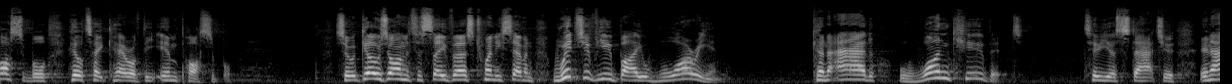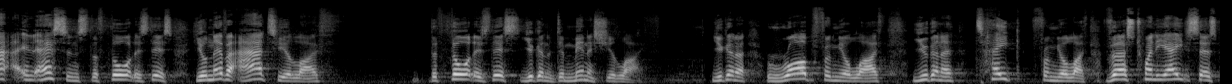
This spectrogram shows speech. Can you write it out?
possible, He'll take care of the impossible. So it goes on to say, verse 27 Which of you by worrying can add one cubit to your stature? In, in essence, the thought is this you'll never add to your life. The thought is this you're going to diminish your life. You're going to rob from your life. You're going to take from your life. Verse 28 says,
